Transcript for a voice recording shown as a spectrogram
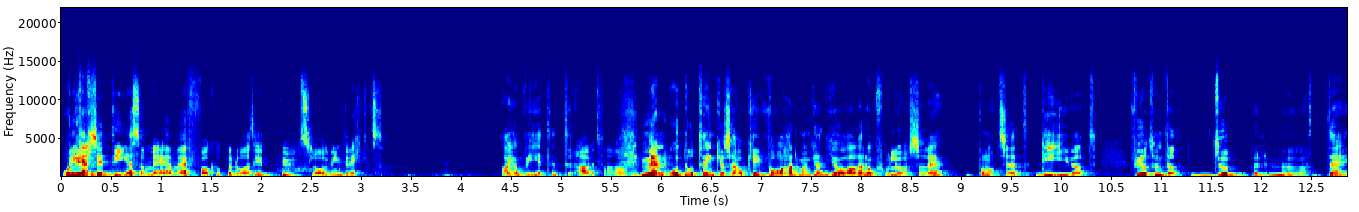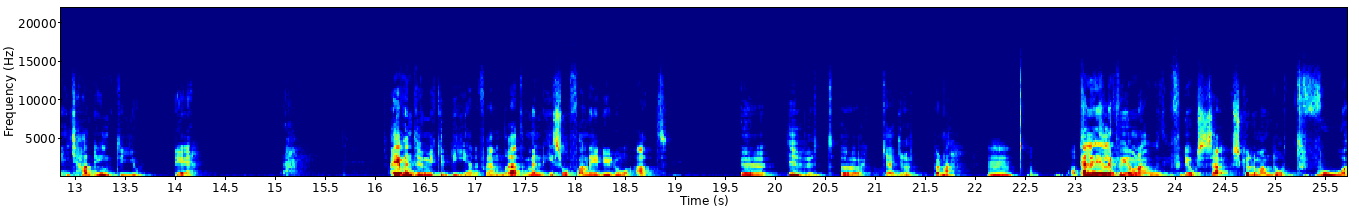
Och det, det, kanske är det som är med FA-cupen då, att det är utslagning direkt. Ja, jag vet inte. Ja, vet fan. Ja. Men, och då tänker jag så här, okej, vad hade man kunnat göra då för att lösa det på något sätt? Det är ju att, för jag tror inte att dubbelmöte hade ju inte gjort det. Jag vet inte hur mycket det hade förändrat, men i så fall är det ju då att ö, utöka grupperna. Mm. Eller, eller för, jag menar, för det är också så här, skulle man då två,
